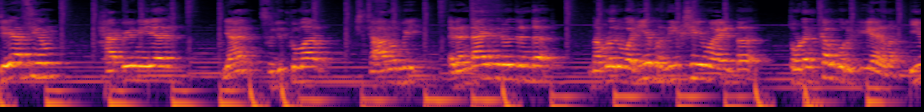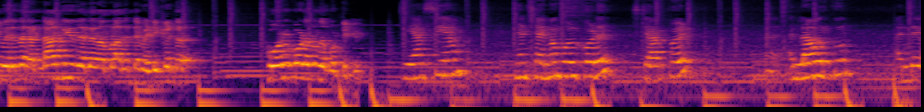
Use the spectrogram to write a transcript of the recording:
J R C M happy new year. ഞാൻ സുജിത് കുമാർ സ്റ്റാർ റൂബി രണ്ടായിരത്തി ഇരുപത്തിരണ്ട് നമ്മളൊരു വലിയ പ്രതീക്ഷയുമായിട്ട് തുടക്കം കുറിക്കുകയാണ്. ഈ വരുന്ന രണ്ടാം തീയതി തന്നെ നമ്മൾ അതിന്റെ വെടിക്കെട്ട് കോഴിക്കോട് നിന്ന് പൊട്ടിക്കും. ജെ ആർ സി എം ഞാൻ ക്ഷേമ കോഴിക്കോട് സ്റ്റാർ പേൾ എല്ലാവർക്കും എന്റെ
